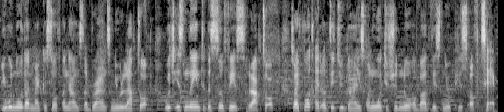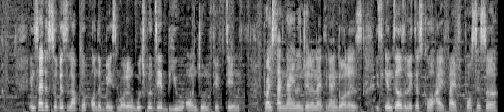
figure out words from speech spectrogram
you would know that Microsoft announced a brand new laptop which is named the Surface Laptop. So I thought I'd update you guys on what you should know about this new piece of tech. Inside the Surface laptop on the base model, which will debut on June 15th, priced at $999, is Intel's latest Core i5 processor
